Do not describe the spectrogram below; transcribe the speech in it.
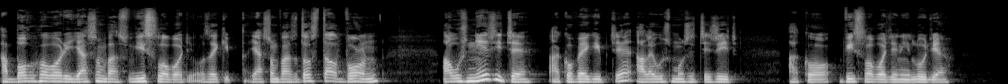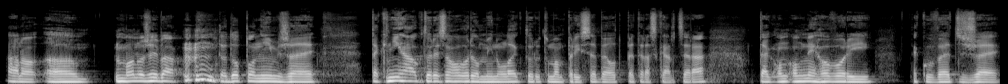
a Boh hovorí, ja som vás vyslobodil z Egypta, ja som vás dostal von a už nežite ako v Egypte, ale už môžete žiť ako vyslobodení ľudia. Áno, um, možno, že iba to doplním, že tá kniha, o ktorej som hovoril minule, ktorú tu mám pri sebe od Petra Skarcera, tak on, on hovorí takú vec, že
